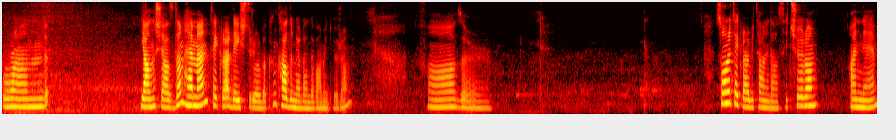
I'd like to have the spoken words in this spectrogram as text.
Grand Yanlış yazdım. Hemen tekrar değiştiriyor. Bakın kaldığım yerden devam ediyorum. Father. Sonra tekrar bir tane daha seçiyorum. Anne.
